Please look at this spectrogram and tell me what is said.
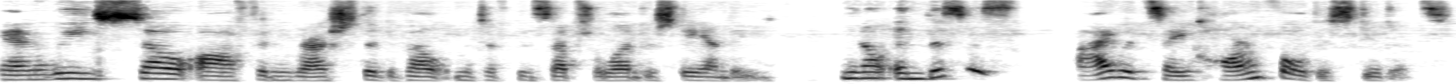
and we so often rush the development of conceptual understanding. You know, and this is I would say, harmful to students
